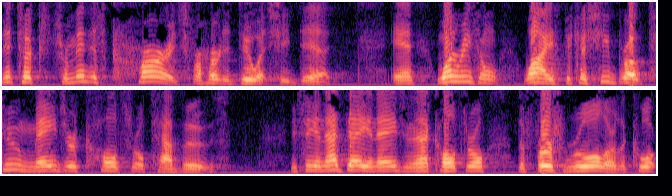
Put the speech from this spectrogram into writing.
It took tremendous courage for her to do what she did. And one reason why is because she broke two major cultural taboos. You see, in that day and age, in that cultural, the first rule or the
